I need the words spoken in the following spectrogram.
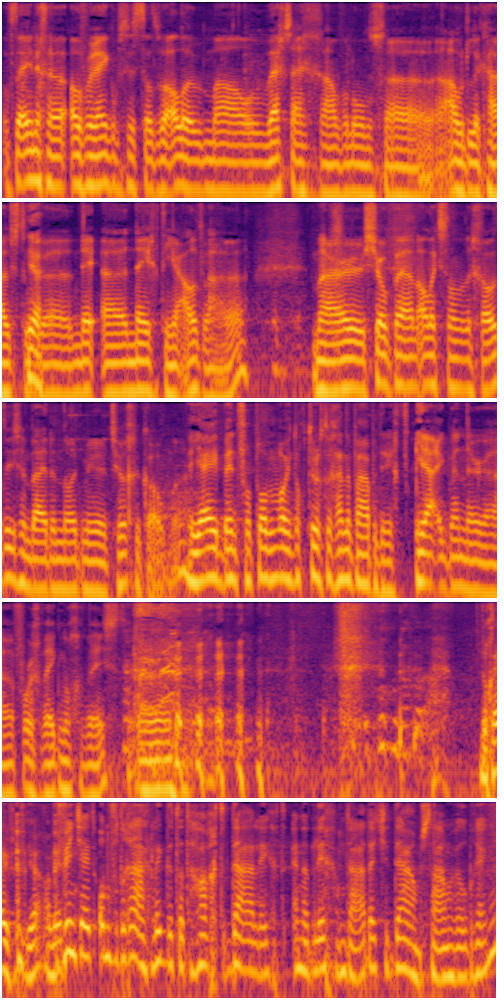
of de enige overeenkomst is dat we allemaal weg zijn gegaan van ons uh, ouderlijk huis toen Ja. we ne- eh, 19 jaar oud waren. Maar Chopin en Alexander de Grote die zijn beide nooit meer teruggekomen. En jij bent van plan om ooit nog terug te gaan naar Papendrecht. Ja, ik ben er eh, vorige week nog geweest. Eh, Nog even, ja, Annette? Vind jij het onverdraaglijk dat dat hart daar ligt en dat lichaam daar... dat je daarom samen wil brengen?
